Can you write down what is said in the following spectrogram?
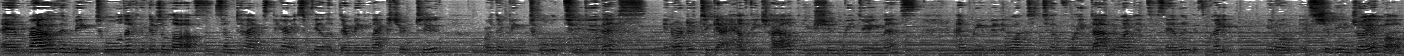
And um, rather than being told, I think there's a lot of sometimes parents feel that they're being lectured to or they're being told to do this. In order to get a healthy child, you should be doing this. And we really wanted to avoid that. We wanted to say, look, it's quite you know, it should be enjoyable.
